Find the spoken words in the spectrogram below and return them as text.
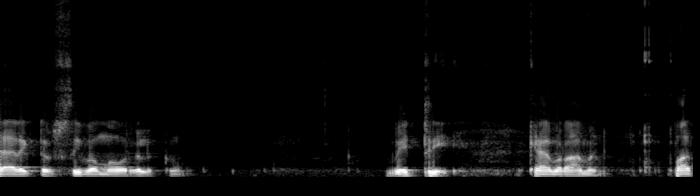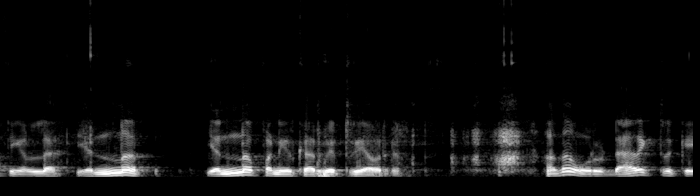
டைரக்டர் சிவம் அவர்களுக்கும் வெற்றி கேமராமேன் பார்த்தீங்கல்ல என்ன என்ன பண்ணியிருக்கார் வெற்றி அவர்கள்? அதான் ஒரு டைரக்டருக்கு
